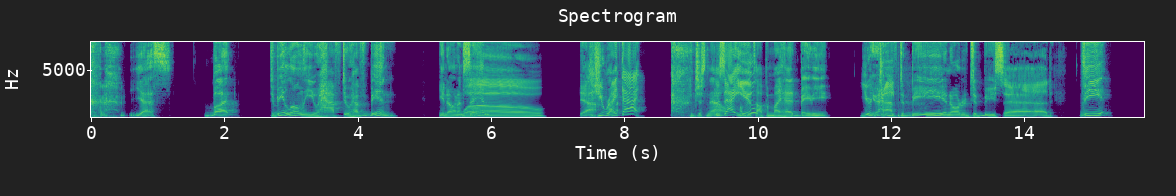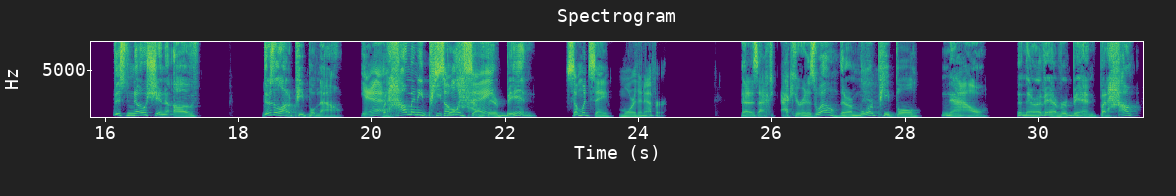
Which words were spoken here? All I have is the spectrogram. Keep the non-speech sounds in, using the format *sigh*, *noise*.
*laughs* yes. But to be lonely, you have to have been. You know what I'm saying? Whoa. Yeah. Did you write that? *laughs* just now? Was that you? The top of my head, baby. You're you deep. have to be in order to be sad. The this notion of there's a lot of people now, yeah. but how many people Some would have say- there been? Some would say more than ever. That is ac- accurate as well. There are more people now than there have ever been. But how?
